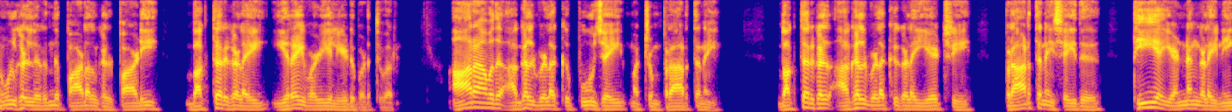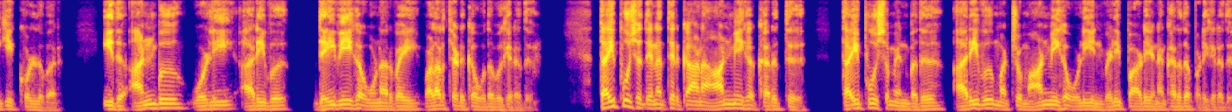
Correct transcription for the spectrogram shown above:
நூல்களிலிருந்து பாடல்கள் பாடி பக்தர்களை இறை வழியில் ஈடுபடுத்துவர். ஆறாவது அகல் விளக்கு பூஜை மற்றும் பிரார்த்தனை. பக்தர்கள் அகல் விளக்குகளை ஏற்றி பிரார்த்தனை செய்து தீய எண்ணங்களை நீக்கிக் கொள்ளுவர் இது அன்பு ஒளி அறிவு தெய்வீக உணர்வை வளர்த்தெடுக்க உதவுகிறது. தைப்பூச தினத்திற்கான ஆன்மீக கருத்து தைப்பூசம் என்பது அறிவு மற்றும் ஆன்மீக ஒளியின் வெளிப்பாடு என கருதப்படுகிறது.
